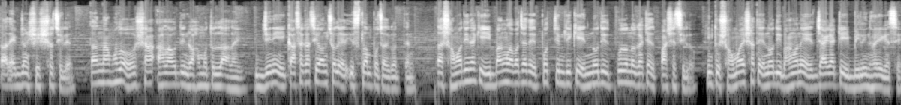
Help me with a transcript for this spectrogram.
তার একজন শিষ্য ছিলেন। তার নাম হলো শাহ আলাউদ্দিন রহমতুল্লাহ আলাই, যিনি কাছাকাছি অঞ্চলের ইসলাম প্রচার করতেন। তার সমাধি নাকি বাংলা বাজারের পশ্চিম দিকে নদীর পুরনো গাছের পাশে ছিল। কিন্তু সময়ের সাথে নদী ভাঙনে জায়গাটি বিলীন হয়ে গেছে।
